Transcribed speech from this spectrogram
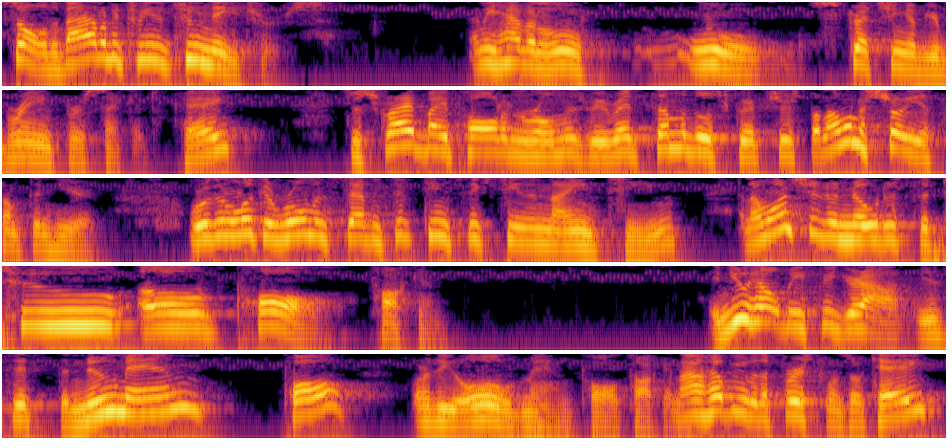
So, the battle between the two natures. Let me have a little, little stretching of your brain for a second, okay? Described by Paul in Romans. We read some of those scriptures, but I want to show you something here. We're going to look at Romans 7, 15, 16, and 19. And I want you to notice the two of Paul talking. And you help me figure out, is it the new man, Paul, or the old man, Paul talking? And I'll help you with the first ones, okay?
